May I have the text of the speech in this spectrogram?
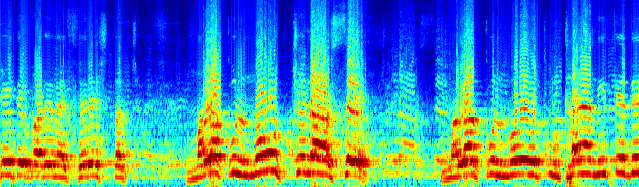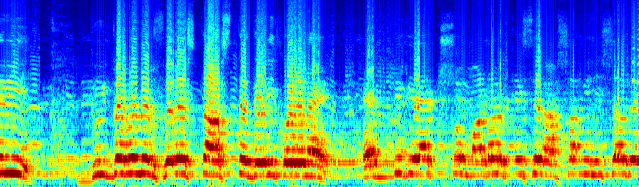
যেতে পারে না ফেরেস্তার মালাকুল মৌত চলে আসছে। মালাকুল মৌত উঠায়া নিতে দেরি। দুই ধরনের ফেরেস্তা আসতে দেরি করে নেয়। একদিকে একশো মার্ডার কেসের আসামি হিসাবে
